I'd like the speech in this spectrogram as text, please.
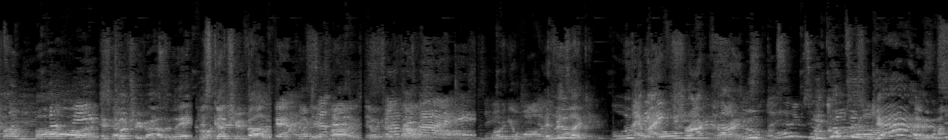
come on. It's country valid. It's country valid. Okay, country valid. Country valid. Morgan Wallen. If it's like Luke I like track time. Luke Combs is gas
